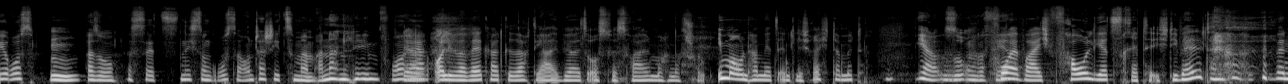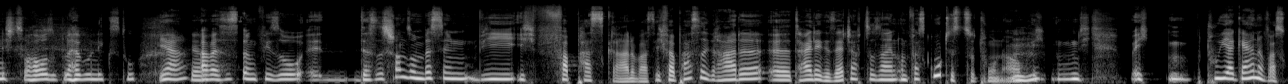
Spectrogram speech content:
Virus. Mhm. Also ist jetzt nicht so ein großer Unterschied zu meinem anderen Leben vorher. Ja, Oliver Welker hat gesagt, ja, wir als Ostwestfalen machen das schon immer und haben jetzt endlich recht damit. Ja, so ungefähr. Vorher war ich faul, jetzt rette ich die Welt, wenn ich zu Hause bleibe und nichts tue. Ja, ja, aber es ist irgendwie so, äh, das ist schon so ein bisschen wie, ich verpasse gerade was. Ich verpasse gerade, äh, Teil der Gesellschaft zu sein und was Gutes zu tun auch. Mhm. Ich, ich, ich tue ja gerne was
